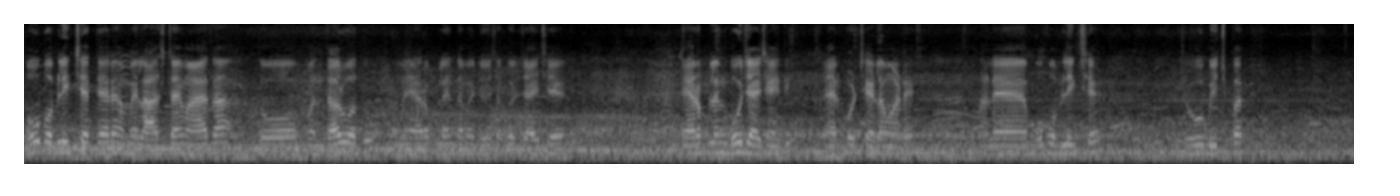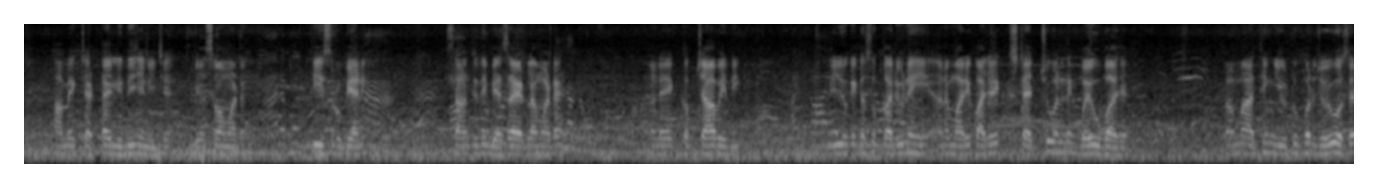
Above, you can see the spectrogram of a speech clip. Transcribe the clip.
બહુ પબ્લિક છે અત્યારે. અમે લાસ્ટ ટાઈમ આવ્યા હતા, તો અંધારું હતું. અને એરોપ્લેન તમે જોઈ શકો, જાય છે. એરોપ્લેન બહુ જાય છે અહીંથી એરપોર્ટ છે એટલા માટે. અને બહુ પબ્લિક છે જુહુ બીચ પર. આમ એક ચટ્ટાઈ લીધી છે નીચે, બેસવા માટે. ત્રીસ રૂપિયાની. શાંતિથી બેસાય એટલા માટે. અને એક કપ ચા પીધી. બીજું કંઈ કશું કર્યું નહીં. અને મારી પાછળ એક સ્ટેચ્યુ બનીને એક ભાઈ ઊભા છે. તમે આઈ થિંક યુટ્યુબ પર જોયું હશે.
